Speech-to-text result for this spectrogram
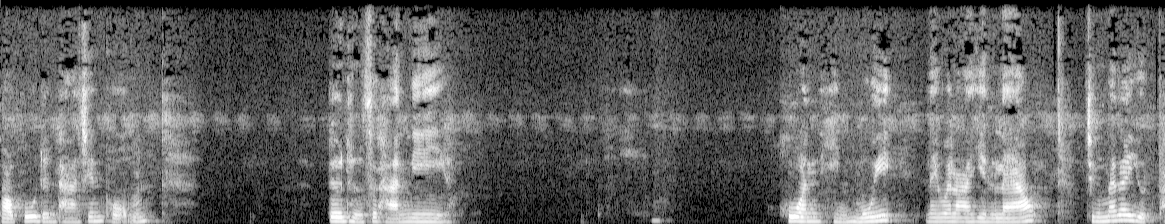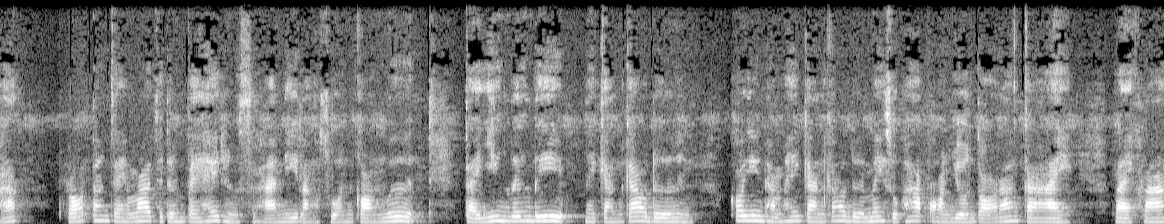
ต่อผู้เดินทางเช่นผม เดินถึงสถานี ควรหินมุ้ยในเวลาเย็นแล้ว จึงไม่ได้หยุดพัก เพราะตั้งใจว่าจะเดินไปให้ถึงสถานีหลังสวนก่อนมืด แต่ยิ่งเร่งรีบในการก้าวเดิน ก็ยิ่งทำให้การก้าวเดินไม่สุภาพอ่อนโยนต่อร่างกาย หลายครั้ง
